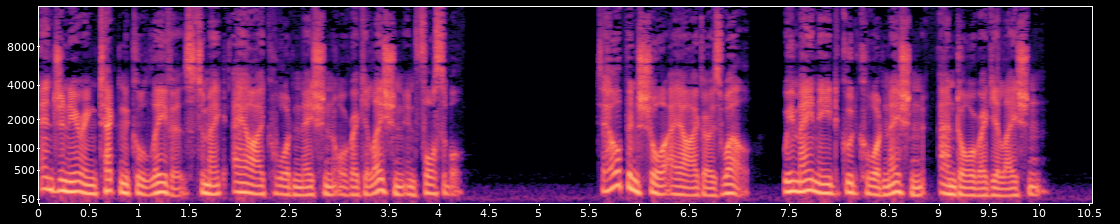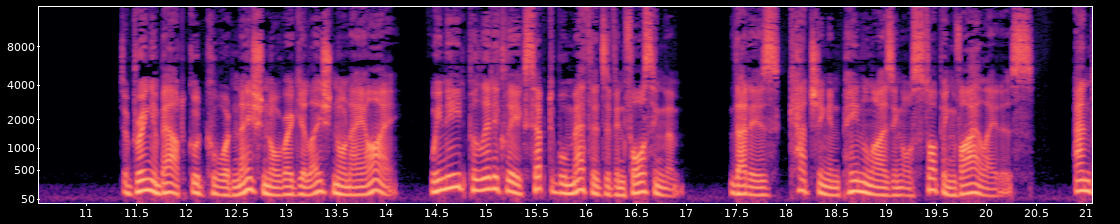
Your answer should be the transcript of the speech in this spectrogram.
engineering technical levers to make AI coordination or regulation enforceable. To help ensure AI goes well, we may need good coordination and or regulation. To bring about good coordination or regulation on AI, we need politically acceptable methods of enforcing them, that is, catching and penalizing or stopping violators. And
